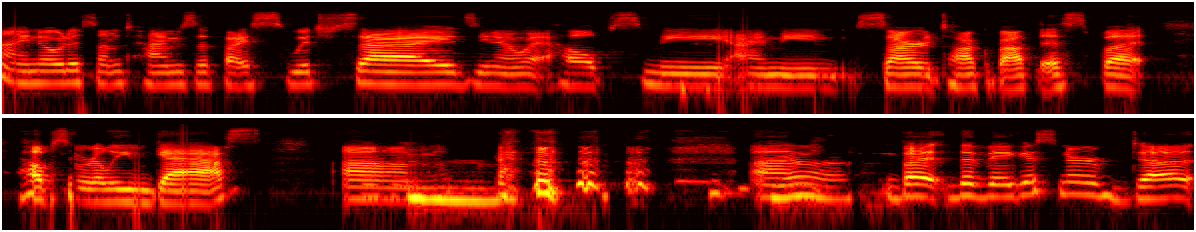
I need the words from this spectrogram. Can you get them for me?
I notice sometimes if I switch sides, you know, it helps me. I mean, sorry to talk about this, but it helps me relieve gas. Um, mm-hmm. um yeah. but the vagus nerve does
